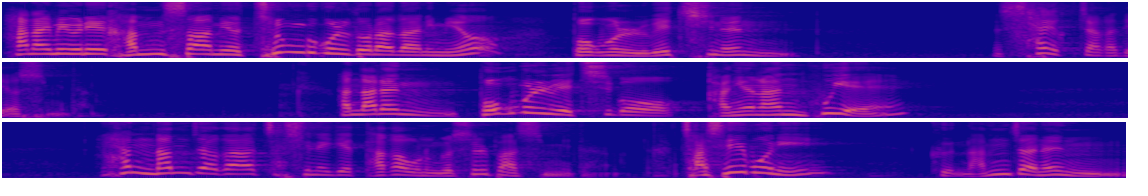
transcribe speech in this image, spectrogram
하나님의 은혜에 감사하며 전국을 돌아다니며 복음을 외치는 사역자가 되었습니다. 한날은 복음을 외치고 강연한 후에 한 남자가 자신에게 다가오는 것을 봤습니다. 자세히 보니 그 남자는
